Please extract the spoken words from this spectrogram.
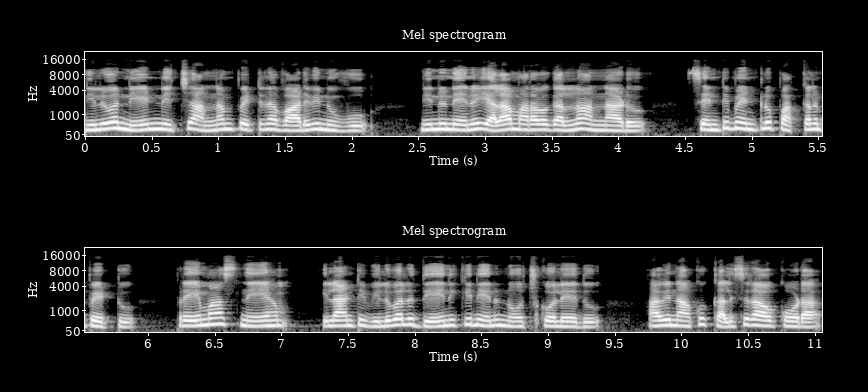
నిలువ నీళ్ళనిచ్చి అన్నం పెట్టిన వాడివి నువ్వు. నిన్ను నేను ఎలా మరవగలను అన్నాడు. సెంటిమెంట్లు పక్కన పెట్టు. ప్రేమ స్నేహం ఇలాంటి విలువలు దేనికి నేను నోచుకోలేదు. అవి నాకు కలిసి రావు కూడా.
